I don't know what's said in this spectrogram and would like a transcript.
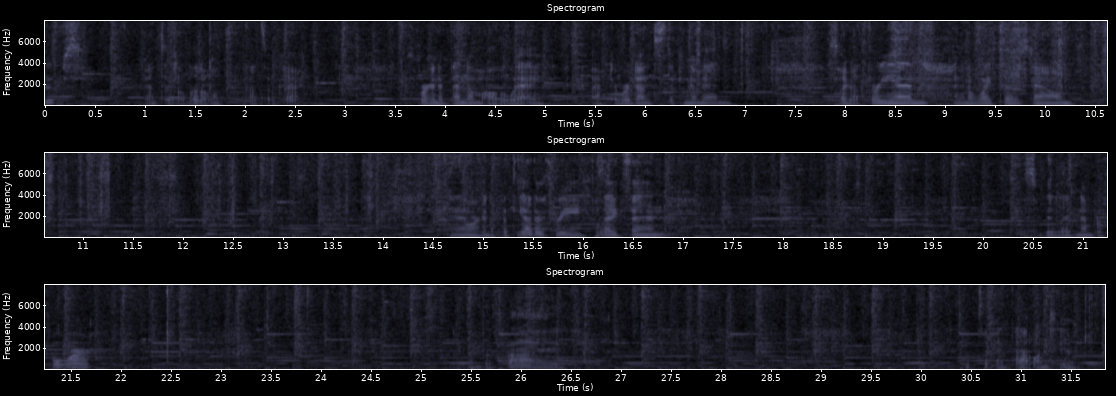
Oops, bent it a little, that's okay. We're gonna bend them all the way after we're done sticking them in. So I got three in, I'm gonna wipe those down. And then we're gonna put the other three legs in. This will be leg number four. Number five. Oops, I bent that one too.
